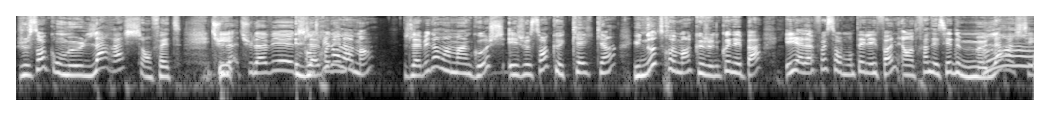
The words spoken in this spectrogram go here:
Je sens qu'on me l'arrache, en fait. Tu l'avais je dans la main. Je l'avais dans ma main gauche et je sens que quelqu'un, une autre main que je ne connais pas, est à la fois sur mon téléphone et en train d'essayer de me Ah. l'arracher.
